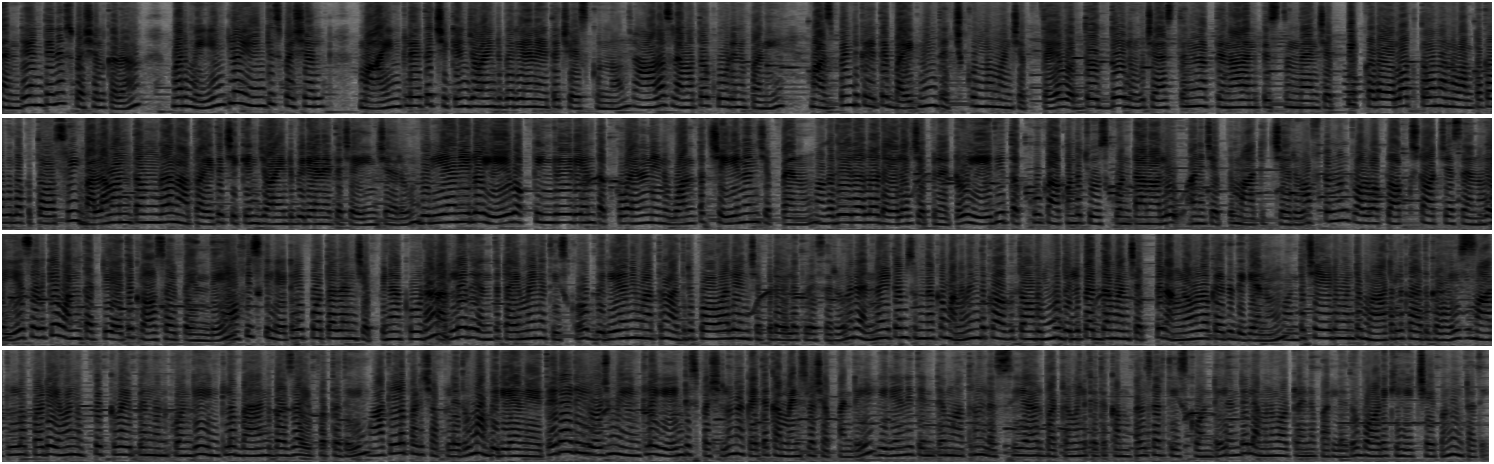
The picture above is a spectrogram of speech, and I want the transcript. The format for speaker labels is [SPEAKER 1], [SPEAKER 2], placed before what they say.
[SPEAKER 1] Sunday అంటేనే special కదా. మరి మీ ఇంట్లో ఏంటి స్పెషల్ మా ఇంట్లో అయితే చికెన్ జాయింట్ బిర్యానీ అయితే చేసుకున్నాం. చాలా శ్రమతో కూడిన పని. మా హస్బెండ్కి అయితే బయట నుంచి తెచ్చుకున్నాం అని చెప్తే వద్దు వద్దు నువ్వు చేస్తేనే నాకు తినాలనిపిస్తుంది అని చెప్పి ఒక్క డైలాగ్తో నన్ను వంటగదిలోకి తోసి బలవంతంగా నాతో అయితే చికెన్ జాయింట్ బిర్యానీ అయితే చేయించారు. బిర్యానీలో ఏ ఒక్క ఇంగ్రీడియంట్ తక్కువైనా నేను వంట చెయ్యనని చెప్పాను. మగధీరాలో డైలాగ్ చెప్పినట్టు ఏది తక్కువ కాకుండా చూసుకుంటానాలు అని చెప్పి మాటిచ్చారు. Afternoon twelve o'clock start చేశాను అయ్యేసరికి వన్ థర్టీ అయితే క్రాస్ అయిపోయింది. ఆఫీస్కి లేట్ అయిపోతుంది అని చెప్పినా కూడా పర్లేదు ఎంత టైం అయినా తీసుకో బిర్యానీ మాత్రం అదిరిపోవాలి అని చెప్పి డైలాగ్ వేశారు మరి అన్ని ఐటమ్స్ ఉన్నాక మనం ఎందుకు ఆగుతాం? దుమ్ము దులిపేద్దామని చెప్పి రంగంలోకి అయితే దిగాను. వంట చేయడం అంటే మాటలు కాదు గాయస్ మాటల్లో పడి ఏమైనా ఉప్పు ఎక్కువ అయిపోయింది అనుకోండి ఇంట్లో బ్యాండ్ బజా అయిపోతది. మాటల్లో పడి చెప్పలేదు. మా బిర్యానీ అయితే రెడీ ఈ రోజు మీ ఇంట్లో ఏంటి స్పెషల్ నాకైతే కమెంట్స్లో చెప్పండి. బిర్యానీ తింటే మాత్రం లస్సీ ఆర్ బటర్ మిల్క్ అయితే కంపల్సరీ తీసుకోండి. అంటే లెమన్ వాటర్ అయినా పర్లేదు బాడీకి హీట్ చేయకుండా ఉంటది.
